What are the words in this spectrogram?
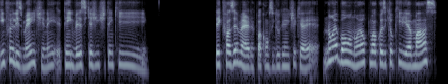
infelizmente, nem tem vezes que a gente tem que tem que fazer merda pra conseguir o que a gente quer. Eh, não é bom, não é uma coisa que eu queria, mas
